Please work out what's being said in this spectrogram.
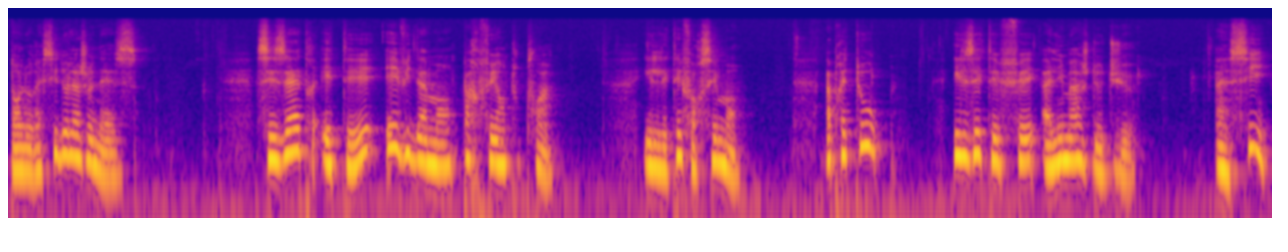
dans le récit de la Genèse. Ces êtres étaient évidemment parfaits en tout point. Ils l'étaient forcément. Après tout, ils étaient faits à l'image de Dieu. Ainsi,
